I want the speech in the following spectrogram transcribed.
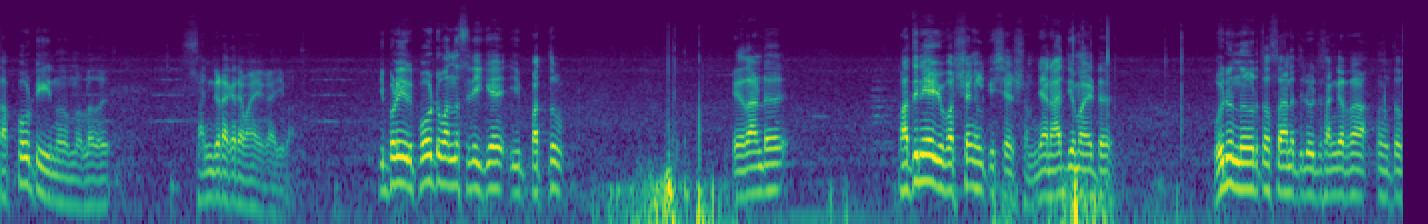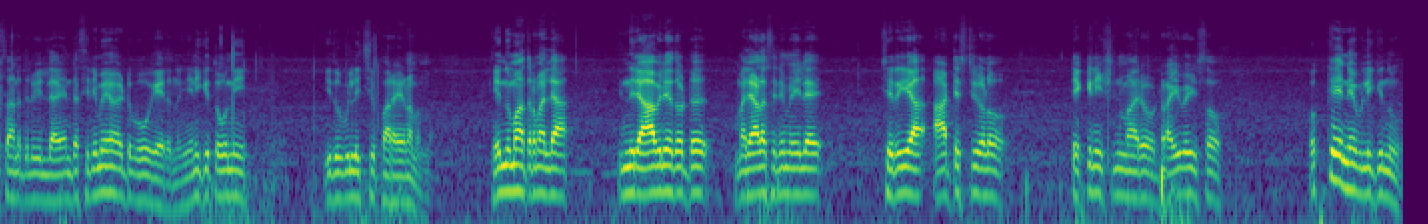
സപ്പോർട്ട് ചെയ്യുന്നതെന്നുള്ളത് സങ്കടകരമായ കാര്യമാണ്. ഇപ്പോൾ ഈ റിപ്പോർട്ട് വന്ന സ്ഥിതിക്ക് ഈ പത്ത് ഏതാണ്ട് പതിനേഴ് വർഷങ്ങൾക്ക് ശേഷം ഞാൻ ആദ്യമായിട്ട് ഒരു നേതൃത്വ സ്ഥാനത്തിലും ഒരു സംഘടന നേതൃത്വ സ്ഥാനത്തിലും ഇല്ല. എന്റെ സിനിമയുമായിട്ട് പോവുകയായിരുന്നു. എനിക്ക് തോന്നി ഇത് വിളിച്ച് പറയണമെന്ന്. എന്നു മാത്രമല്ല ഇന്ന് രാവിലെ തൊട്ട് മലയാള സിനിമയിലെ ചെറിയ ആർട്ടിസ്റ്റുകളോ ടെക്നീഷ്യന്മാരോ ഡ്രൈവേഴ്സോ ഒക്കെ എന്നെ വിളിക്കുന്നു.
